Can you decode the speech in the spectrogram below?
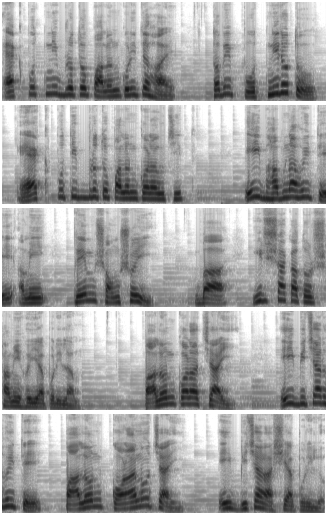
এক পত্নী ব্রত পালন করিতে হয়, তবে পত্নীরও তো এক পতিব্রত পালন করা উচিত। এই ভাবনা হইতে আমি প্রেম সংশয়ী বা ঈর্ষাকাতর স্বামী হইয়া পড়িলাম। পালন করা চাই, এই বিচার হইতে পালন করানো চাই, এই বিচার আসিয়া পড়িল।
